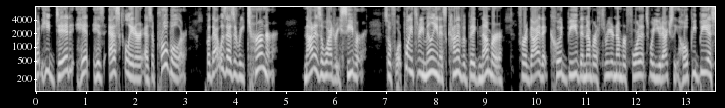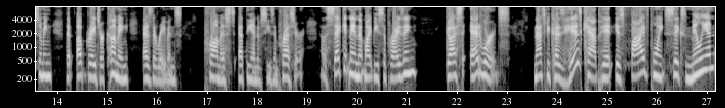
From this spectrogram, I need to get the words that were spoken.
but he did hit his escalator as a Pro Bowler, but that was as a returner, not as a wide receiver. So 4.3 million is kind of a big number for a guy that could be the number three or number four. That's where you'd actually hope he'd be, assuming that upgrades are coming as the Ravens promised at the end of season presser. Now, the second name that might be surprising, Gus Edwards. And that's because his cap hit is 5.6 million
